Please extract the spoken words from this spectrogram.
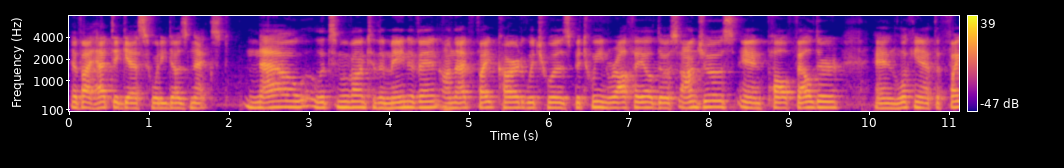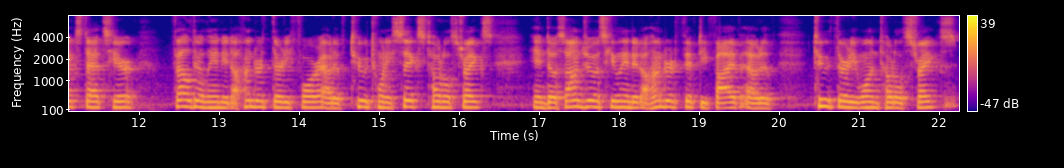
if I had to guess what he does next. Now, let's move on to the main event on that fight card, which was between Rafael dos Anjos and Paul Felder. And looking at the fight stats here, Felder landed 134 out of 226 total strikes. In Dos Anjos, he landed 155 out of 231 total strikes.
